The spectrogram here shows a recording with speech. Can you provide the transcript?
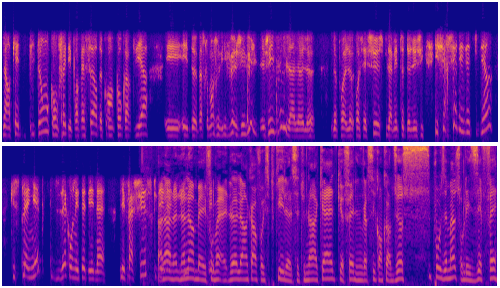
l'enquête bidon qu'on fait des professeurs de Concordia et, de, parce que moi j'ai vu, j'ai vu, j'ai vu le, le, processus puis la méthodologie. Ils cherchaient des étudiants qui se plaignaient puis qui disaient qu'on était des, des fascistes. puis Ah des non, non, nazis. non, non, mais il faut, là, là encore, il faut expliquer. C'est une enquête que fait l'Université Concordia, supposément sur les effets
